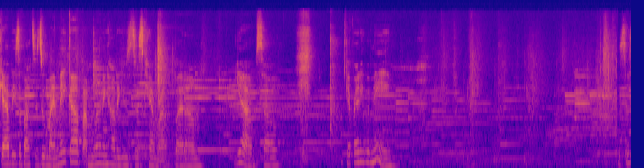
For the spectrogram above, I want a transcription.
Gabby's about to do my makeup. I'm learning how to use this camera, but um, yeah, so get ready with me. This is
